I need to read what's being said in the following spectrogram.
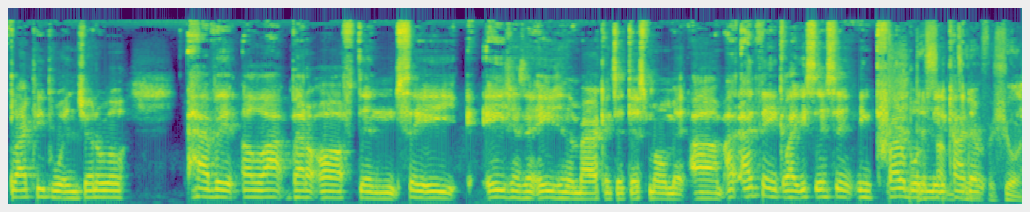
Black people in general have it a lot better off than say Asians and Asian Americans at this moment. Um, I, I, think like it's, it's incredible There's to me to kind of for sure.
